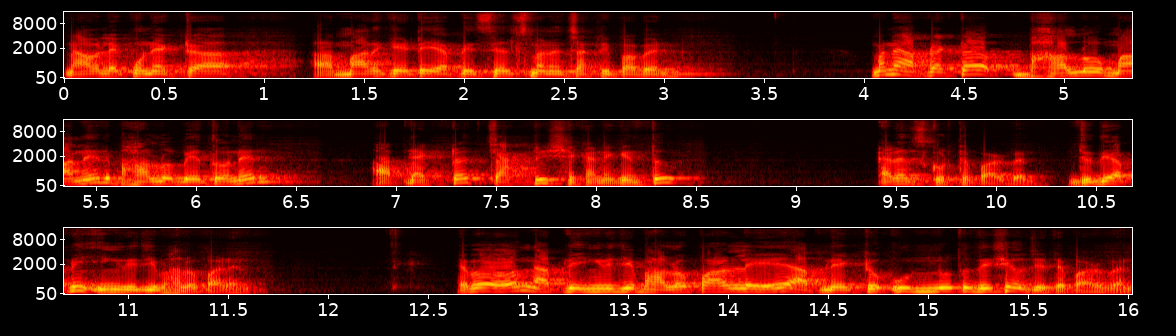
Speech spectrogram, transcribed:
না হলে কোন একটা মার্কেটে আপনি সেলসম্যানের চাকরি পাবেন। মানে আপনি একটা ভালো মানের, ভালো বেতনের আপনি একটা চাকরি সেখানে কিন্তু অ্যারেঞ্জ করতে পারবেন, যদি আপনি ইংরেজি ভালো পারেন। এবং আপনি ইংরেজি ভালো পারলে আপনি একটু উন্নত দেশেও যেতে পারবেন।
